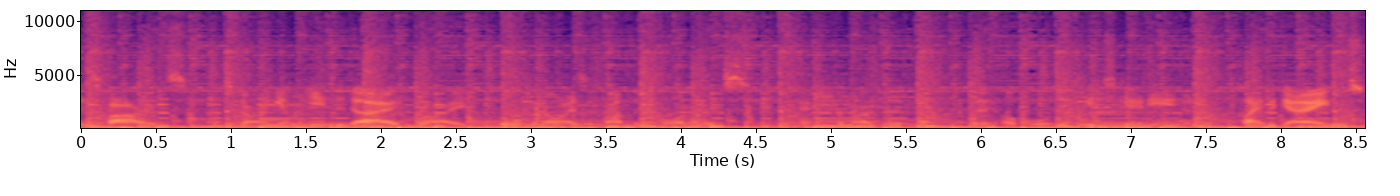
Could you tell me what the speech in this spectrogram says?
as far as what's going on here today, I organise and run the tournaments and promote them to help all the kids get in and play the games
